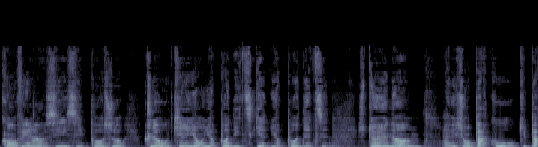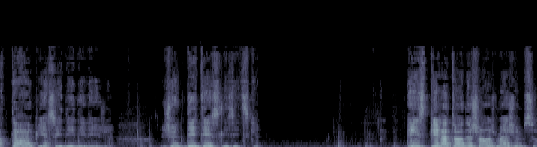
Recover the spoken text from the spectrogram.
conférencier, c'est pas ça. Claude Quirion, il n'y a pas d'étiquette, il n'y a pas de titre. C'est un homme avec son parcours qui partage puis essaie d'aider les gens. Je déteste les étiquettes. Inspirateur de changement, j'aime ça.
